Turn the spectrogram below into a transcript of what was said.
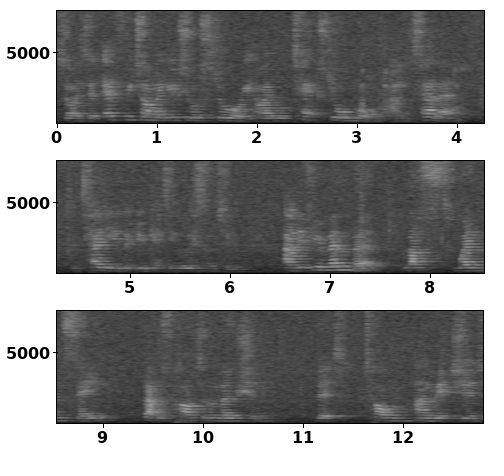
So I said, every time I use your story, I will text your mum and tell her to tell you that you're getting listened to. And if you remember, last Wednesday, that was part of a motion that Tom and Richard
